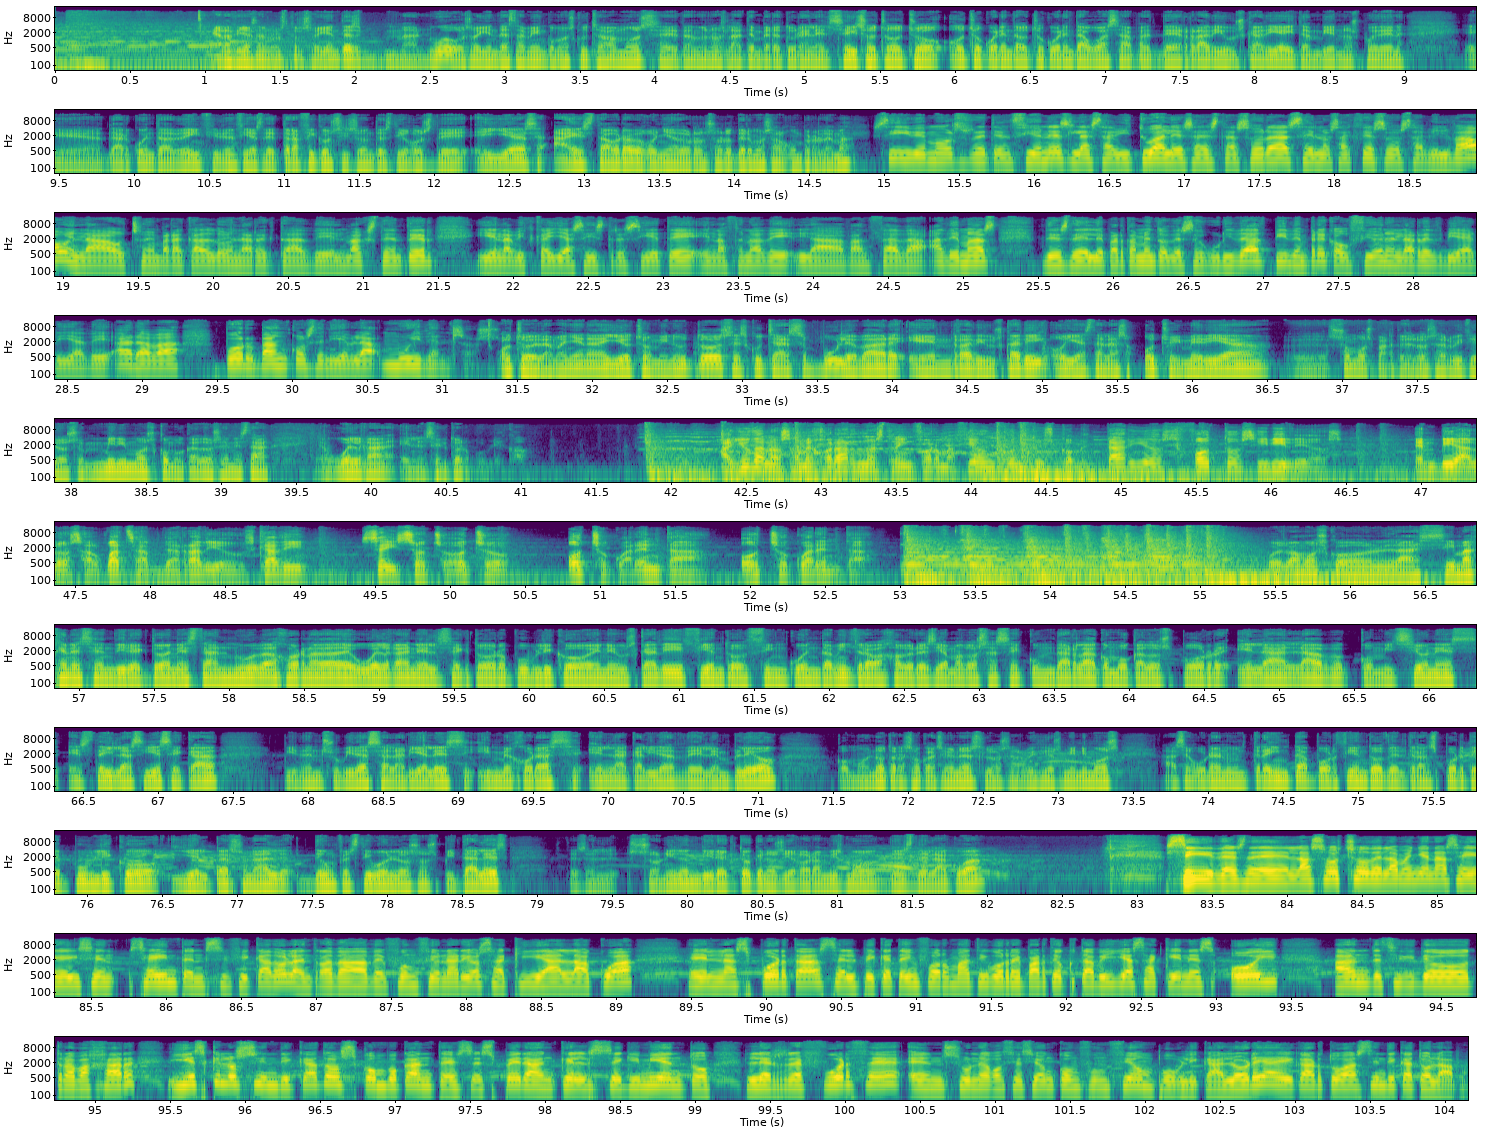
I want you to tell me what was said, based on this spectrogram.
Gracias a nuestros oyentes, a nuevos oyentes también, como escuchábamos, eh, dándonos la temperatura en el 688-840-840 WhatsApp de Radio Euskadi y también nos pueden eh, dar cuenta de incidencias de tráfico si son testigos de ellas. A esta hora, Begoña Dorronsoro, ¿tenemos algún problema? Sí, vemos retenciones, las habituales a estas horas en los accesos a Bilbao, en la 8 en Baracaldo, en la recta del Max Center y en la Vizcaya 637 en la zona de La Avanzada. Además, desde el Departamento de Seguridad piden precaución en la red viaria de Áraba por bancos de niebla muy densos. 8 de la mañana y 8 minutos. Escuchas Boulevard en Radio Euskadi. Hoy hasta las 8 y media eh, somos parte de los servicios mínimos convocados en esta eh, huelga en el sector público. Ayúdanos a mejorar nuestra información con tus comentarios, fotos y vídeos. Envíalos al WhatsApp de Radio Euskadi 688 840 840. Pues vamos con las imágenes en directo en esta nueva jornada de huelga en el sector público en Euskadi. 150.000 trabajadores llamados a secundarla, convocados por ELA, LAB, Comisiones, Estelas y SK, piden subidas salariales y mejoras en la calidad del empleo. Como en otras ocasiones, los servicios mínimos aseguran un 30% del transporte público y el personal de un festivo en los hospitales. Este es el sonido en directo que nos llega ahora mismo desde el Aqua. Sí, desde las 8 de la mañana se, ha intensificado la entrada de funcionarios aquí al Aqua. En las puertas, el piquete informativo reparte octavillas a quienes hoy han decidido trabajar. Y es que los sindicatos convocantes esperan que el seguimiento les refuerce en su negociación con función pública. Lorea Igartua, Sindicato Lab.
